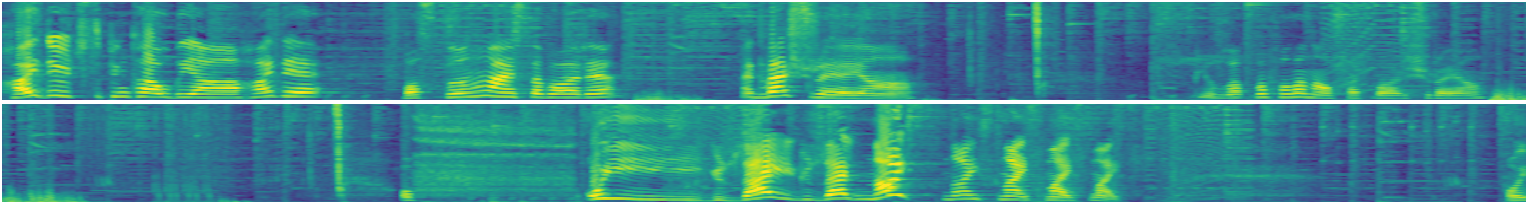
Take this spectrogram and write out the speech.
haydi 3 spin kaldı ya. Hadi. Bastığını verse bari. Hadi ver şuraya ya. Bir uzatma falan alsak bari şuraya. Of. Oy güzel güzel. Nice nice nice nice nice. Oy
